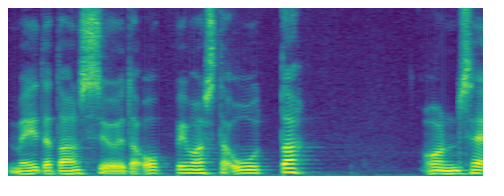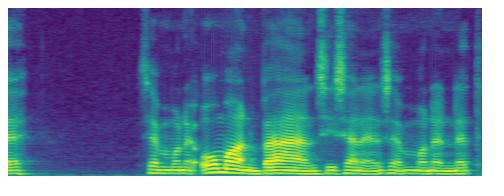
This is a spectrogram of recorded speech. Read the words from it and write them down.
meitä tanssijoita oppimasta uutta, on se semmoinen oman pään sisäinen semmoinen, että,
